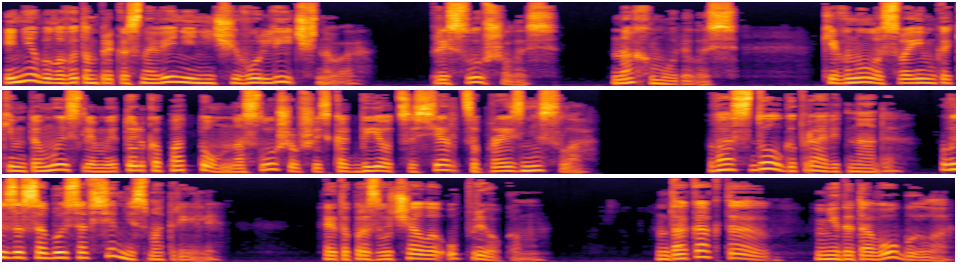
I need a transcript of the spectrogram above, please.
и не было в этом прикосновении ничего личного. Прислушалась, нахмурилась — кивнула своим каким-то мыслям и только потом, наслушавшись, как бьется сердце, произнесла. «Вас долго править надо. Вы за собой совсем не смотрели». Это прозвучало упреком. Да как-то не до того было.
